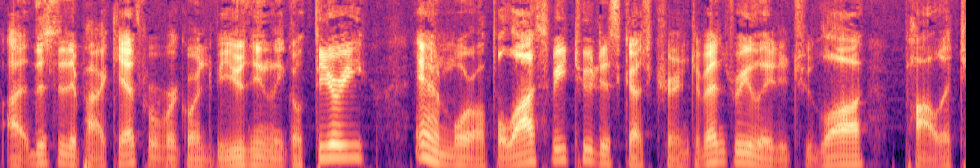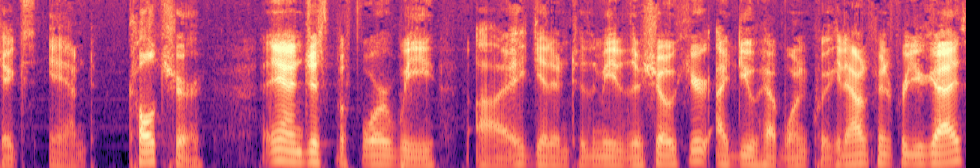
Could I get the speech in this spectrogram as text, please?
Uh, this is a podcast where we're going to be using legal theory and moral philosophy to discuss current events related to law, politics, and culture. And just before we uh, get into the meat of the show here, I do have one quick announcement for you guys.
